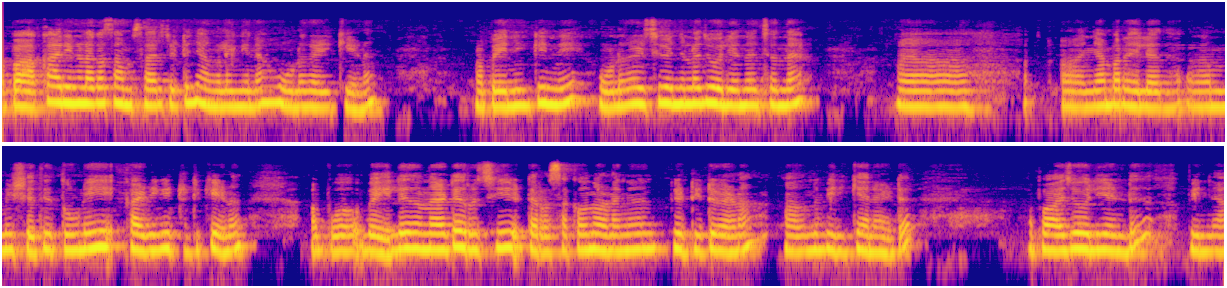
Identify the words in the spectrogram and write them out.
അപ്പോൾ ആ കാര്യങ്ങളൊക്കെ സംസാരിച്ചിട്ട് ഞങ്ങളിങ്ങനെ ഊണ് കഴിക്കുകയാണ്. അപ്പോൾ എനിക്കിനി ഊണ് കഴിച്ച് കഴിഞ്ഞുള്ള ജോലി എന്ന് വെച്ചാൽ ഞാൻ പറഞ്ഞില്ല മിഷ്യത്തിൽ തുണി കഴുകിയിട്ടിരിക്കുകയാണ്. അപ്പോൾ വെയിൽ നന്നായിട്ട് എറിച്ച് ടെറസൊക്കെ ഒന്ന് ഉണങ്ങി കിട്ടിയിട്ട് വേണം അതൊന്ന് വിരിക്കാനായിട്ട്. അപ്പോൾ ആ ജോലിയുണ്ട്. പിന്നെ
